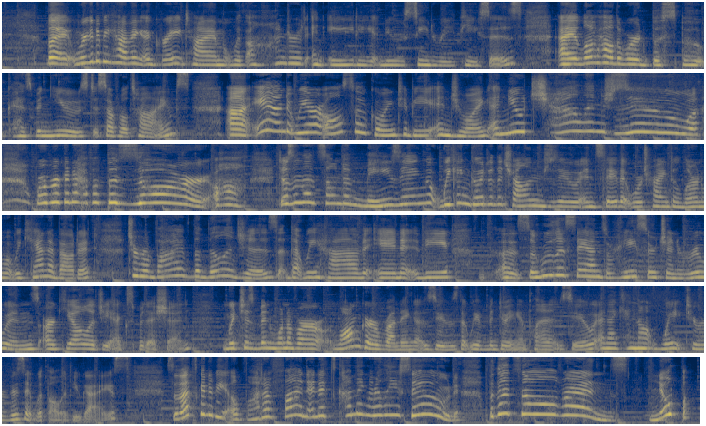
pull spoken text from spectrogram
But we're going to be having a great time with 180 new scenery pieces. I love how the word bespoke has been used several times. Uh, and we are also going to be enjoying a new challenge zoo where we're going to have a bazaar. Oh, doesn't that sound amazing? We can go to the challenge zoo and say that we're trying to learn what we can about it to revive the villages that we have in the uh, Sahula Sands Research and Ruins archaeology expedition which has been one of our longer running zoos that we've been doing in Planet Zoo, and I cannot wait to revisit with all of you guys. So that's going to be a lot of fun, and it's coming really soon. But that's not all, friends. Nope.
